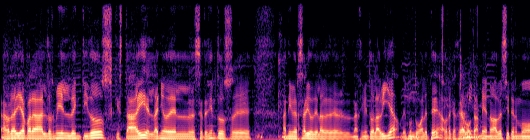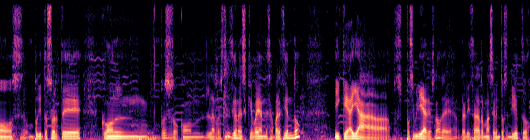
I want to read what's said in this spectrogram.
ahora ya para el 2022, que está ahí, el año del 700 aniversario del nacimiento de la villa de. Portugalete, habrá que hacer ah, algo también, ¿no? A ver si tenemos un poquito suerte con, pues eso, con las restricciones que vayan desapareciendo y que haya pues, posibilidades ¿no? de realizar más eventos en directo.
